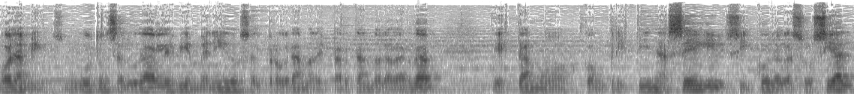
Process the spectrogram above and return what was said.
Hola amigos, un gusto en saludarles, bienvenidos al programa Despertando la Verdad. Estamos con Cristina Segui, psicóloga social,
